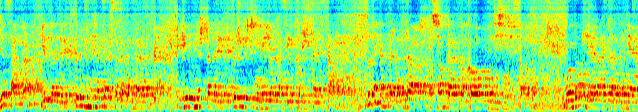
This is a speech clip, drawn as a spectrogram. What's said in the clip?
Biosauna jest dla tych, których zniechęca wysoka temperatura, jak i również dla tych, którzy jeszcze nie mieli osiąga około 50 stopni. Głęboki relaks zapewniają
